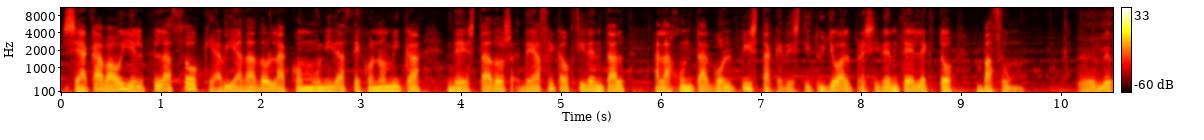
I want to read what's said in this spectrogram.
Se acaba hoy el plazo que había dado la Comunidad Económica de Estados de África Occidental a la Junta golpista que destituyó al presidente electo Bazoum. Eh,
